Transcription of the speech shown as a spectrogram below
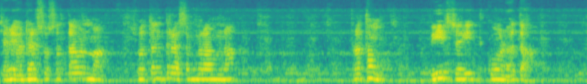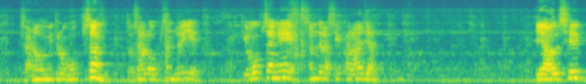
જ્યારે અઢારસો સત્તાવનમાં સ્વતંત્ર સંગ્રામના પ્રથમ વીર શહીદ કોણ હતા? જણાવો મિત્રો ઓપ્શન તો ચાલો ઓપ્શન જોઈએ. કે ઓપ્શન એ ચંદ્રશેખર આઝાદ. એ આવશે,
